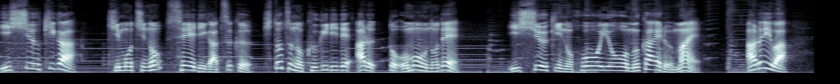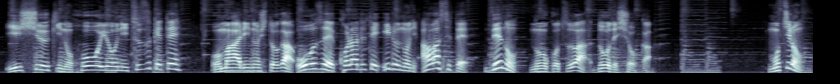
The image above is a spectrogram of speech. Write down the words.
一周期が気持ちの整理がつく一つの区切りであると思うので一周期の法要を迎える前あるいは一周期の法要に続けてお周りの人が大勢来られているのに合わせてでの納骨はどうでしょうか？もちろん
